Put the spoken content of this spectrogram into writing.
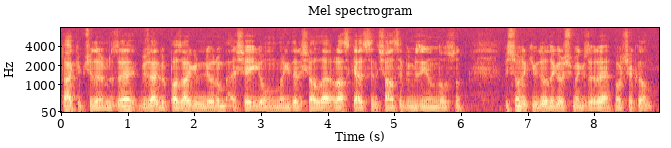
takipçilerimize güzel bir pazar günü diliyorum. Her şey yoluna gider inşallah. Rast gelsin. Şans hepimizin yanında olsun. Bir sonraki videoda görüşmek üzere. Hoşçakalın.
